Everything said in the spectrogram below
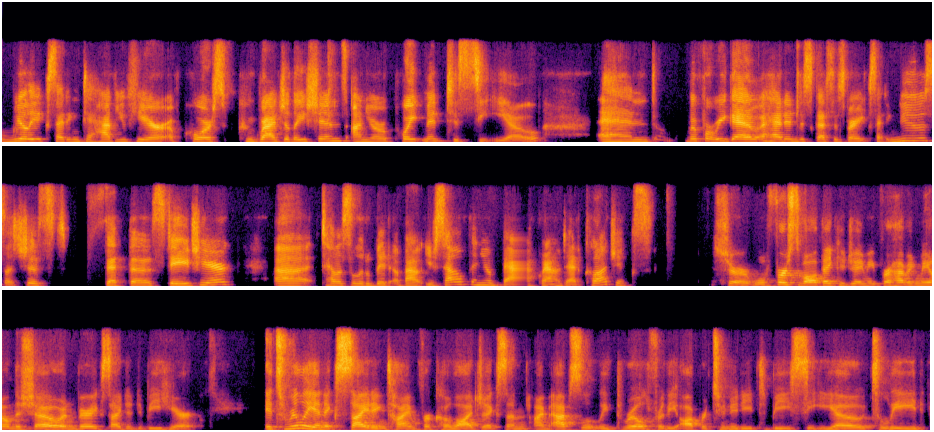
really exciting to have you here. Of course, congratulations on your appointment to CEO. And before we go ahead and discuss this very exciting news, let's just set the stage here. Uh, tell us a little bit about yourself and your background at Cologix. Sure. Well, first of all, thank you, Jaymie, for having me on the show and very excited to be here. It's really an exciting time for Cologix, and I'm absolutely thrilled for the opportunity to be CEO, to lead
